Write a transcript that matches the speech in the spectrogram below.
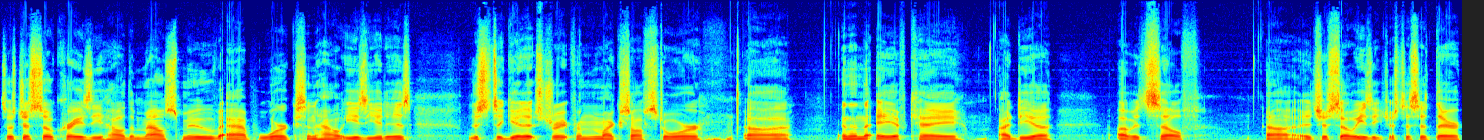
So it's just so crazy how the Mouse Move app works and how easy it is just to get it straight from the Microsoft Store. Uh, and then the AFK idea of itself, uh, it's just so easy just to sit there,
